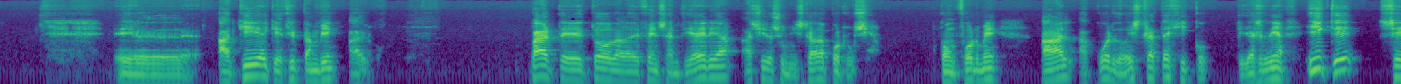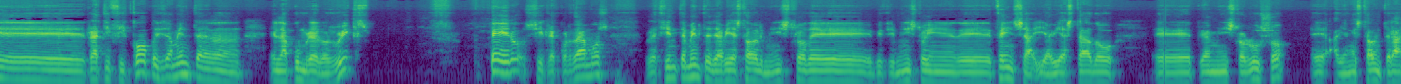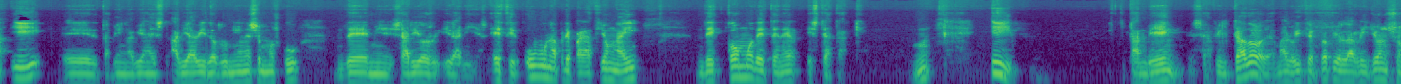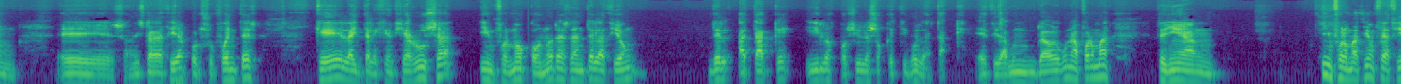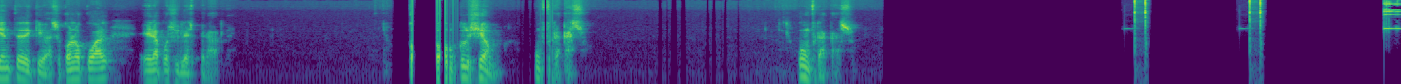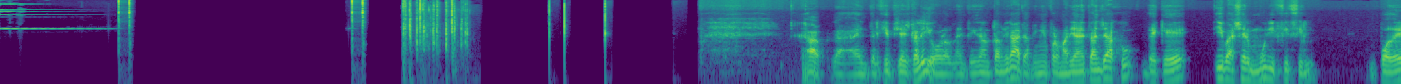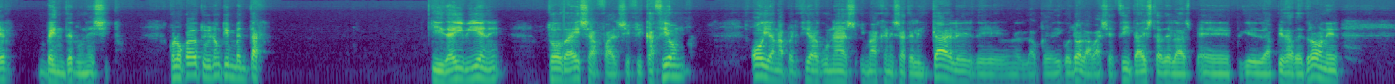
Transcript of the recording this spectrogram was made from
aquí hay que decir también algo. Parte de toda la defensa antiaérea ha sido suministrada por Rusia, conforme al acuerdo estratégico que ya se tenía y que se ratificó precisamente en la cumbre de los BRICS. Pero, si recordamos, recientemente ya había estado el ministro de viceministro de Defensa y había estado eh, el primer ministro ruso, eh, habían estado en Teherán y eh, también había, había habido reuniones en Moscú de emisarios iraníes. Es decir, hubo una preparación ahí de cómo detener este ataque. Y también se ha filtrado, además lo dice el propio Larry Johnson, eh, ministra García, por sus fuentes, que la inteligencia rusa informó con horas de antelación del ataque y los posibles objetivos de ataque. Es decir, de alguna forma tenían información fehaciente de que iba a ser, con lo cual era posible esperarle. Conclusión, un fracaso. Un fracaso. La inteligencia israelí o la inteligencia norteamericana también informaría a Netanyahu de que iba a ser muy difícil poder vender un éxito. Con lo cual lo tuvieron que inventar. Y de ahí viene toda esa falsificación. Hoy han aparecido algunas imágenes satelitales de lo que digo yo, la basecita esta de las, eh, de las piezas de drones,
